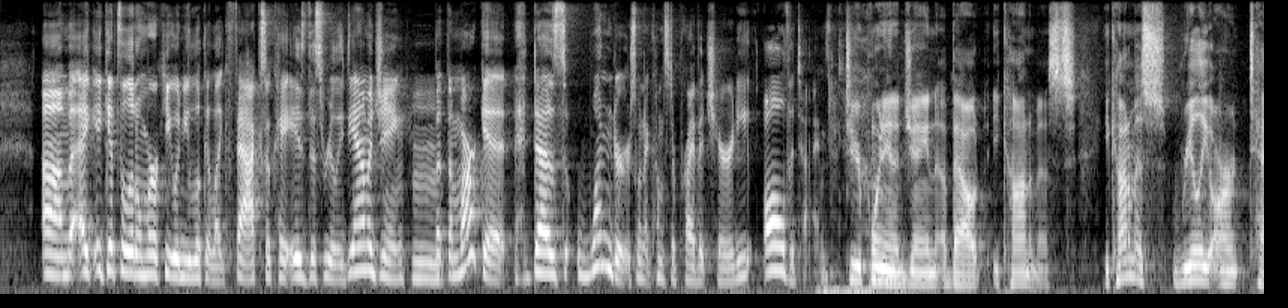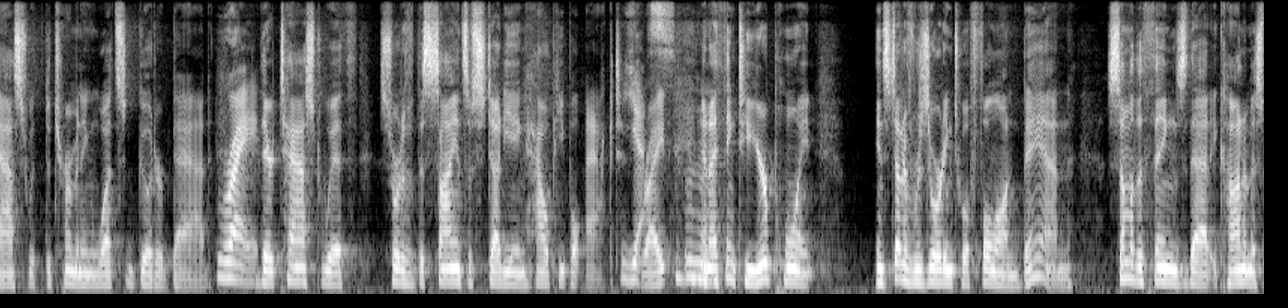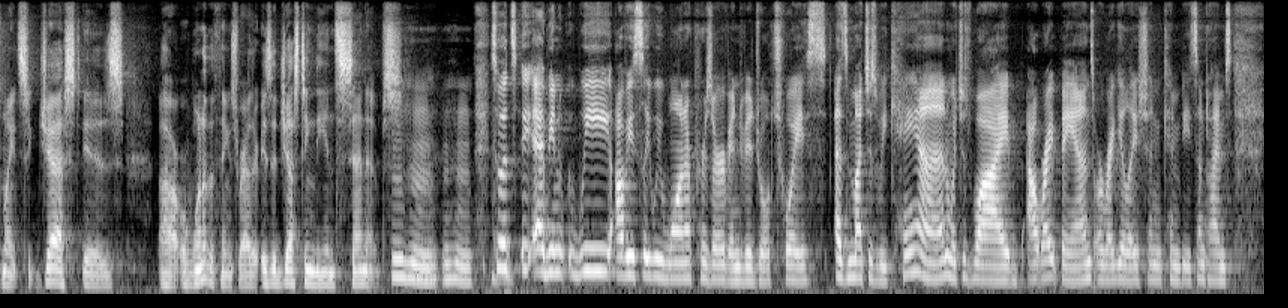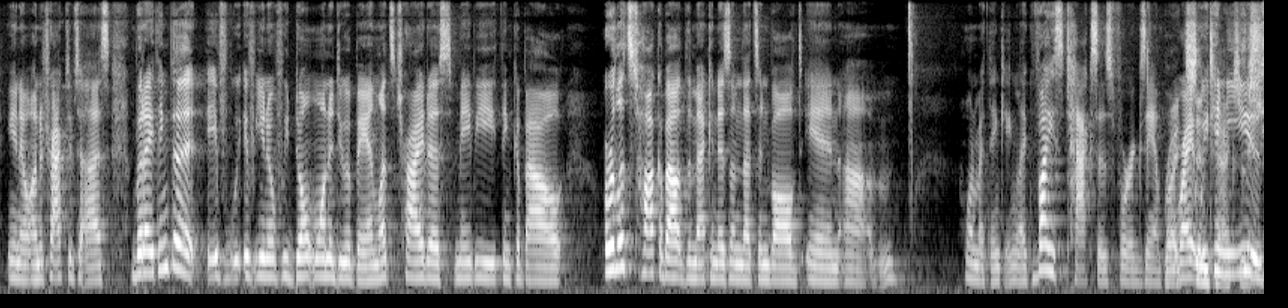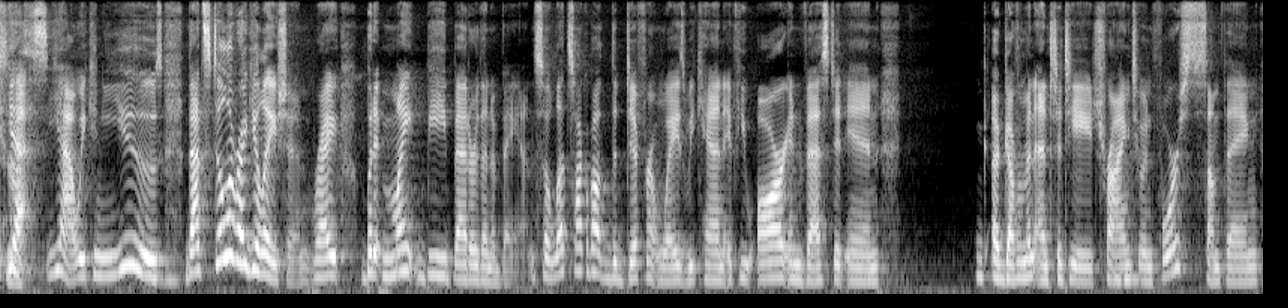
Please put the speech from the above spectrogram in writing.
Um, it gets a little murky when you look at like facts. Okay, is this really damaging? Hmm. But the market does wonders when it comes to private charity all the time. to your point, Anna Jane, about economists, economists really aren't tasked with determining what's good or bad. Right. They're tasked with sort of the science of studying how people act. Yes. Right. And I think to your point, instead of resorting to a full-on ban, some of the things that economists might suggest is. Uh, or one of the things rather is adjusting the incentives. So it's, I mean, we obviously we want to preserve individual choice as much as we can, which is why outright bans or regulation can be sometimes, you know, unattractive to us. But I think that if, if you know, if we don't want to do a ban, let's try to maybe think about, or let's talk about the mechanism that's involved in. Um, what am I thinking? Like vice taxes, for example, Right, right? we can taxes, use, sure. yes, yeah, we can use, that's still a regulation, right? But it might be better than a ban. So let's talk about the different ways we can, if you are invested in a government entity trying to enforce something,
